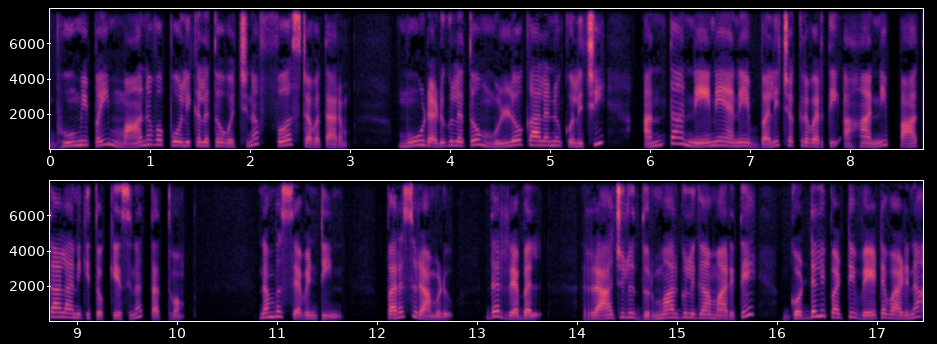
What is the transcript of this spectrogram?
భూమిపై మానవ పోలికలతో వచ్చిన ఫస్ట్ అవతారం. మూడడుగులతో ముళ్ళోకాలను కొలిచి అంతా నేనే అనే బలిచక్రవర్తి అహాన్ని పాతాళానికి తొక్కేసిన తత్వం. Number seventeen. పరశురాముడు ద రెబెల్. రాజులు దుర్మార్గులుగా మారితే గొడ్డలిపట్టి వేటవాడిన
